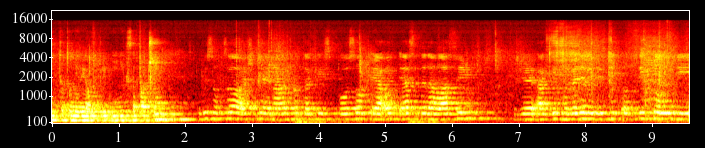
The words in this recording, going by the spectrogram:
nikto to nevie ovplyvniť, nech sa páči. By som chcela ešte navrhnúť taký spôsob, ja, ja sa teda hlasím, že ak by sme vedeli zistiť od týchto ľudí,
